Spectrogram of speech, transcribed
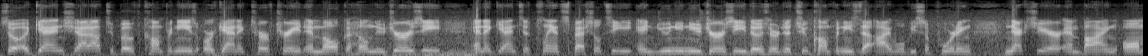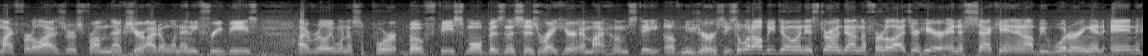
So again, shout out to both companies, Organic Turf Trade in Mullica Hill, New Jersey, and again to Plant Specialty in Union, New Jersey. Those are the two companies that I will be supporting next year and buying all my fertilizers from next year. I don't want any freebies. I really want to support both these small businesses right here in my home state of New Jersey. So what I'll be doing is throwing down the fertilizer here in a second and I'll be watering it in and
